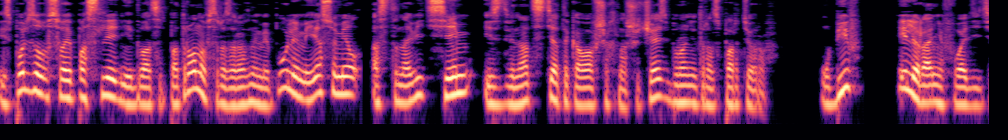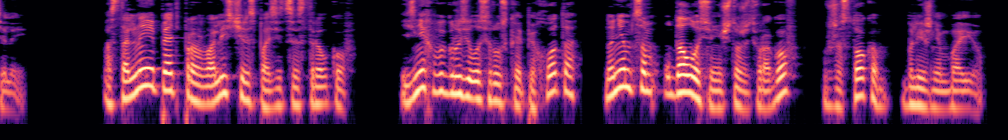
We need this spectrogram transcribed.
Использовав свои последние 20 патронов с разрывными пулями, я сумел остановить 7 из 12 атаковавших нашу часть бронетранспортеров, убив или ранив водителей. Остальные 5 прорвались через позиции стрелков. Из них выгрузилась русская пехота, но немцам удалось уничтожить врагов в жестоком ближнем бою.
